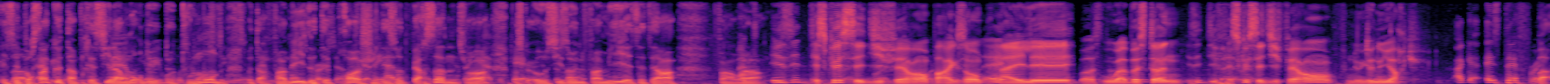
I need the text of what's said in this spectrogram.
et c'est pour ça que tu apprécies l'amour de, de tout le monde, de ta famille, de tes proches et des autres personnes, tu vois. Parce qu'eux aussi, ils ont une famille, etc. Enfin, voilà. Is it Est-ce que c'est different différent, par exemple, LA, à LA Boston? ou à Boston? Is it different Est-ce que c'est différent de New York? Bah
